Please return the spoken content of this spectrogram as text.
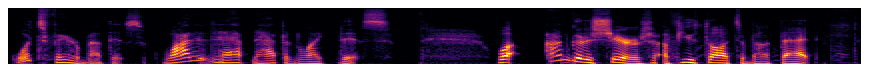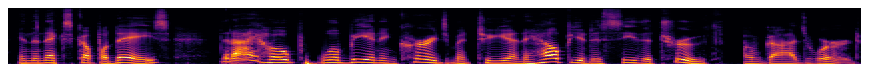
what's fair about this? Why did it happen, happen like this? Well, I'm going to share a few thoughts about that in the next couple days that I hope will be an encouragement to you and help you to see the truth of God's Word.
